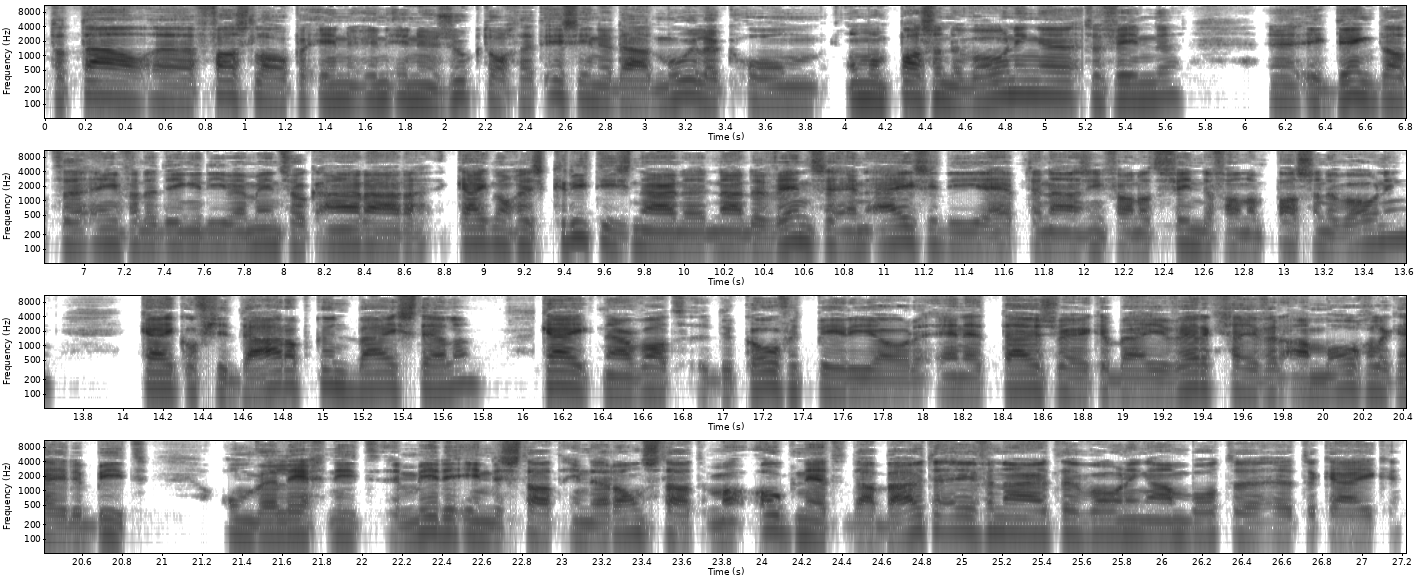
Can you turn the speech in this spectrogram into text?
totaal uh, vastlopen in, in, in hun zoektocht. Het is inderdaad moeilijk om, om een passende woning uh, te vinden. Uh, ik denk dat een van de dingen die wij mensen ook aanraden, kijk nog eens kritisch naar de, naar de wensen en eisen die je hebt ten aanzien van het vinden van een passende woning. Kijk of je daarop kunt bijstellen. Kijk naar wat de COVID-periode en het thuiswerken bij je werkgever aan mogelijkheden biedt om wellicht niet midden in de stad, in de Randstad, maar ook net daarbuiten even naar het woningaanbod te kijken.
